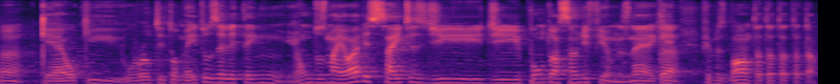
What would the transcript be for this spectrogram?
Ah. Que é o que o Rotten Tomatoes, ele tem é um dos maiores sites de, de pontuação de filmes, né? Que Tá. filmes bons, tal, tal, tal, tal, tal.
